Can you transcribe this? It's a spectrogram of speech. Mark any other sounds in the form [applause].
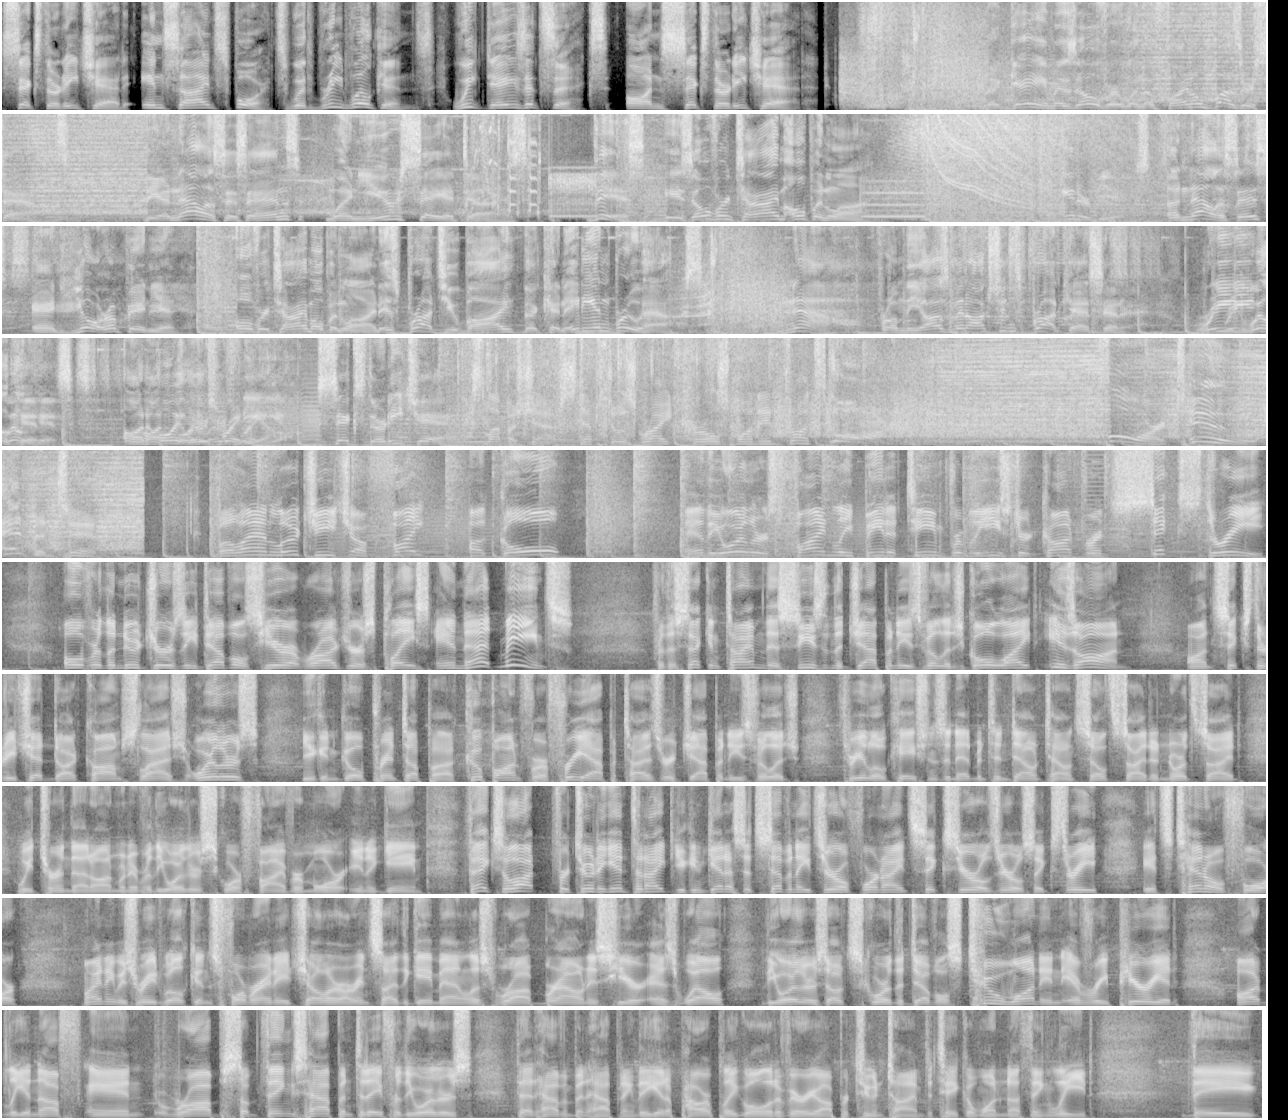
630 CHED Inside Sports with Reed Wilkins. Weekdays at 6 on 630 CHED. The game is over when the final buzzer sounds. The analysis ends when you say it does. This is Overtime Open Line. Interviews, analysis, and your opinion. Overtime Open Line is brought to you by the Canadian Brew House. Now, from the Osmond Auctions Broadcast Center, Reed, Reed Wilkins, Wilkins, on, on Oilers, Oilers Radio. Radio. 630 Ched. Slepyshev steps to his right, curls one in front, score! 4-2, Edmonton. Milan Lucic, a fight, a goal, and the Oilers finally beat a team from the Eastern Conference 6-3 over the New Jersey Devils here at Rogers Place, and that means for the second time this season, the Japanese Village goal light is on on 630ched.com slash Oilers. You can go print up a coupon for a free appetizer at Japanese Village. Three locations in Edmonton, downtown, south side, and north side. We turn that on whenever the Oilers score five or more in a game. Thanks a lot for tuning in tonight. You can get us at 780-496-0063. It's 1004. My name is Reed Wilkins, former NHLer. Our inside the game analyst Rob Brown is here as well. The Oilers outscored the Devils 2 1 in every period oddly enough. And Rob, some things happened today for the Oilers that haven't been happening. They get a power play goal at a very opportune time to take a one nothing lead. They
